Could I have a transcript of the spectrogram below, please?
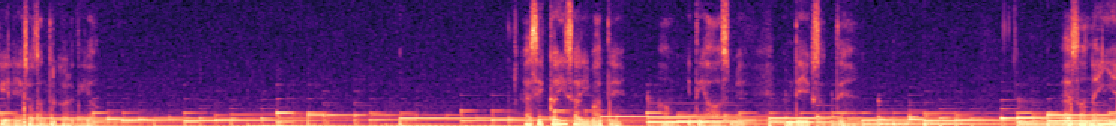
के लिए स्वतंत्र कर दिया। ऐसी कई सारी बातें हम इतिहास में देख सकते हैं। ऐसा नहीं है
